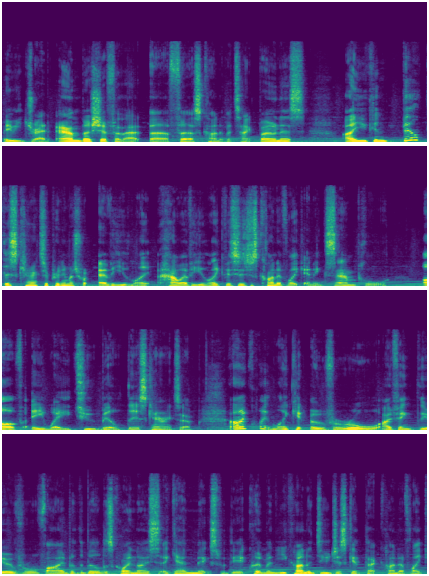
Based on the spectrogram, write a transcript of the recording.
maybe Dread Ambusher for that uh, first kind of attack bonus bonus. Uh, you can build this character pretty much whatever you like, however you like. This is just kind of like an example of a way to build this character. And I quite like it overall. I think the overall vibe of the build is quite nice. Again, mixed with the equipment, you kind of do just get that kind of like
